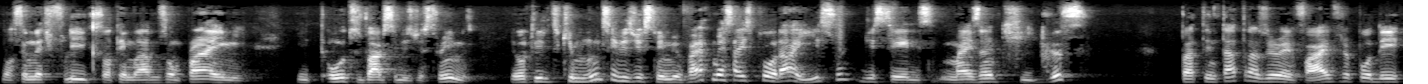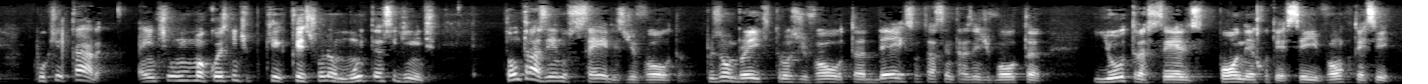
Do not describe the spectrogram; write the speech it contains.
nós temos Netflix, nós temos Amazon Prime e outros vários serviços de streaming. Eu acredito que muitos serviços de streaming vai começar a explorar isso de séries mais antigas para tentar trazer o revive para poder, porque cara, a gente uma coisa que a gente que- questiona muito é o seguinte: estão trazendo séries de volta. Prison Break trouxe de volta, Dexter está sendo trazido de volta e outras séries podem acontecer e vão acontecer.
